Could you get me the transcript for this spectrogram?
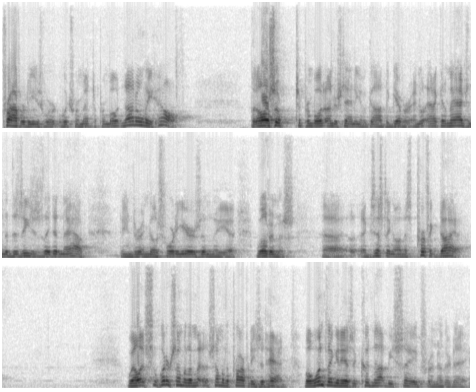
properties which were meant to promote not only health, but also to promote understanding of God the giver. And, I can imagine the diseases they didn't have during those 40 years in the uh, wilderness, uh, existing on this perfect diet. Well, what are some of the some of the properties it had? Well, one thing it is, it could not be saved for another day.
